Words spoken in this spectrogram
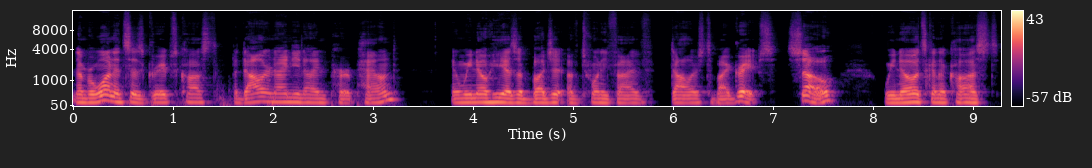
number one, it says grapes cost $1.99 per pound, and we know he has a budget of $25 to buy grapes. So we know it's going to cost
